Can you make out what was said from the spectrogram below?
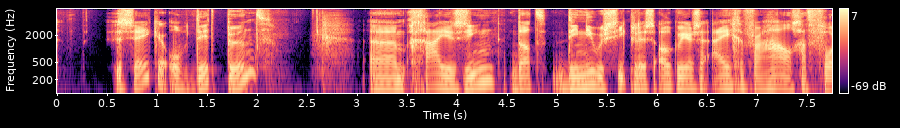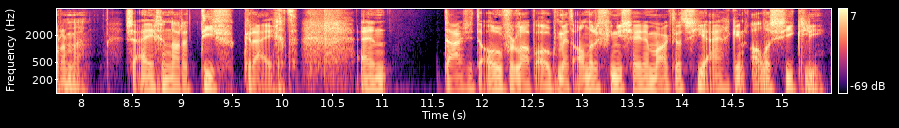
zeker op dit punt ehm, ga je zien dat die nieuwe cyclus ook weer zijn eigen verhaal gaat vormen. Zijn eigen narratief krijgt. En daar zit de overlap ook met andere financiële markten. Dat zie je eigenlijk in alle cycli.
